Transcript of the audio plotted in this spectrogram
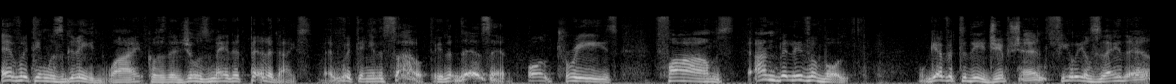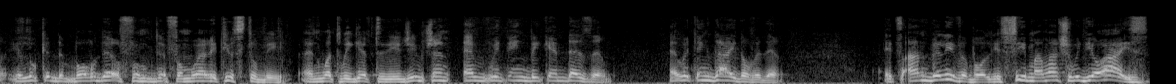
everything was green. Why? Because the Jews made it paradise. Everything in the south, in the desert, all trees, farms, unbelievable. We gave it to the Egyptians. A few years later, you look at the border from, the, from where it used to be and what we gave to the Egyptian, everything became desert. Everything died over there. It's unbelievable. You see mamash with your eyes.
